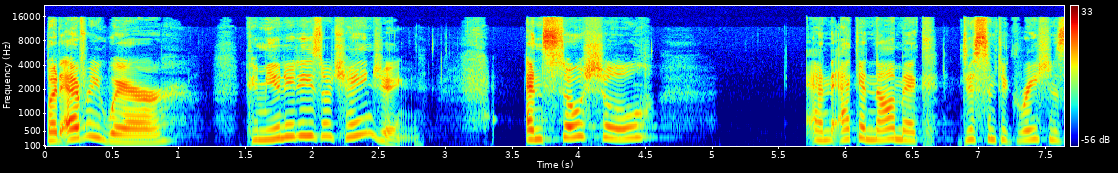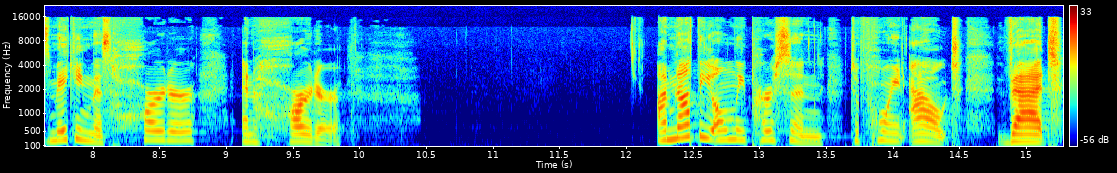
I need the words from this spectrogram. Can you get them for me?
but everywhere, communities are changing. And social and economic disintegration is making this harder and harder. I'm not the only person to point out that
